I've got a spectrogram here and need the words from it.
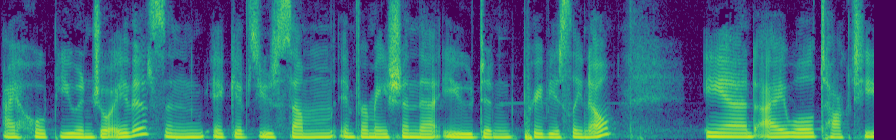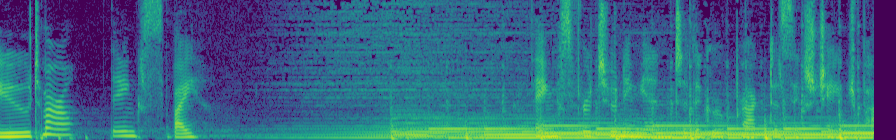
I hope you enjoy this and it gives you some information that you didn't previously know. And I will talk to you tomorrow. Thanks. Bye. Thanks for tuning in to the Group Practice Exchange podcast.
